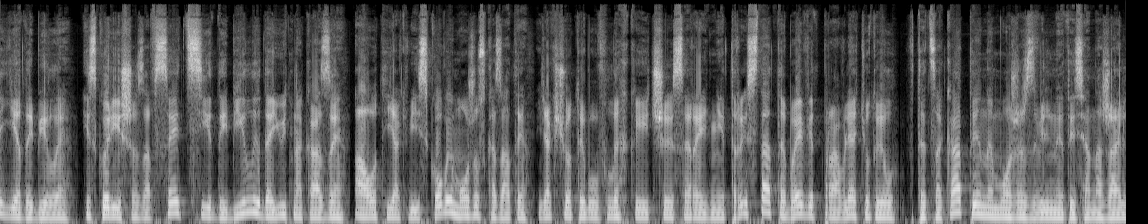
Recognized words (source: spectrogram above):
є дебіли. І скоріше за все, ці дебіли дають накази. А от як військовий можу сказати: якщо ти був легкий чи середній 300, тебе відправлять у тил. В ТЦК ти не можеш звільнитися, на жаль.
